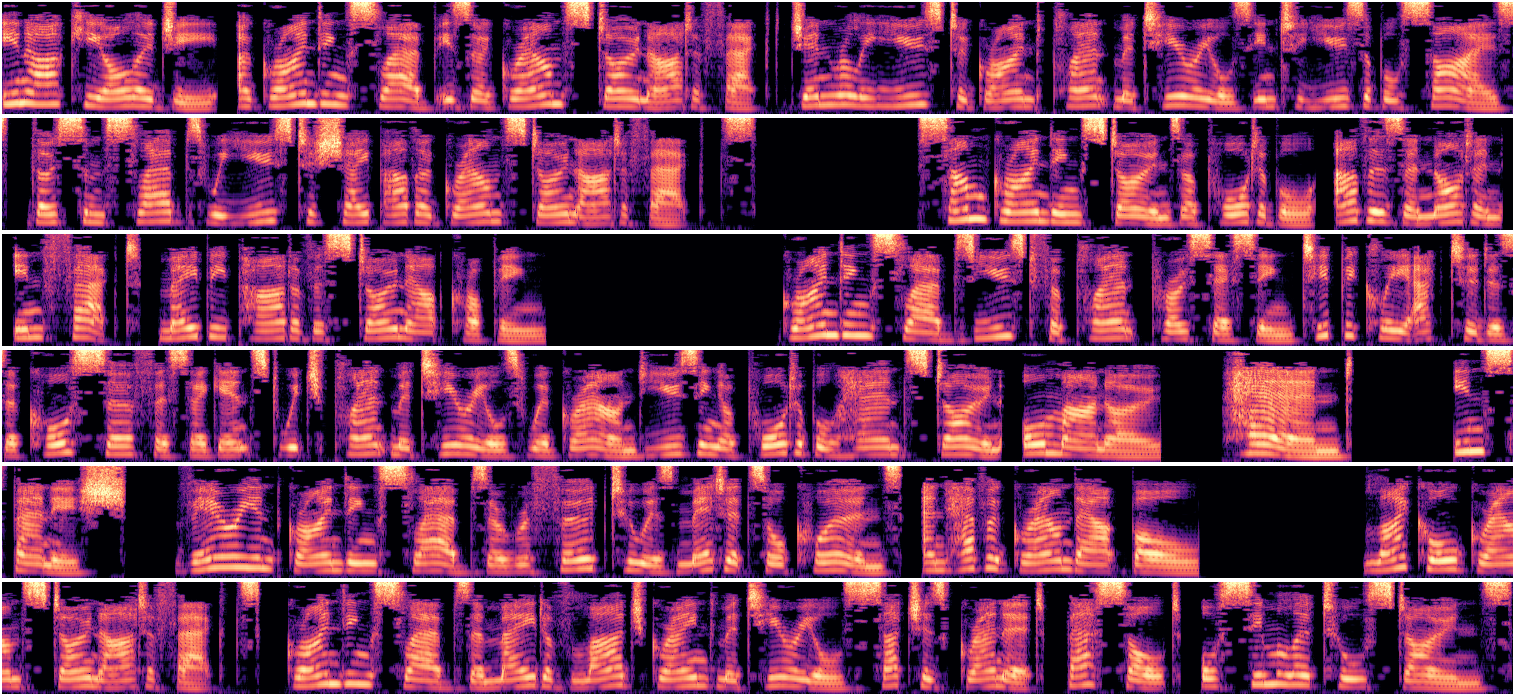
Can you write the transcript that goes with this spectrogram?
In archaeology, a grinding slab is a ground stone artifact generally used to grind plant materials into usable size, though some slabs were used to shape other ground stone artifacts. Some grinding stones are portable, others are not and, in fact, may be part of a stone outcropping. Grinding slabs used for plant processing typically acted as a coarse surface against which plant materials were ground using a portable hand stone, or mano hand", in Spanish. Variant grinding slabs are referred to as metates or querns, and have a ground-out bowl. Like all ground stone artifacts, grinding slabs are made of large-grained materials such as granite, basalt, or similar tool stones.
